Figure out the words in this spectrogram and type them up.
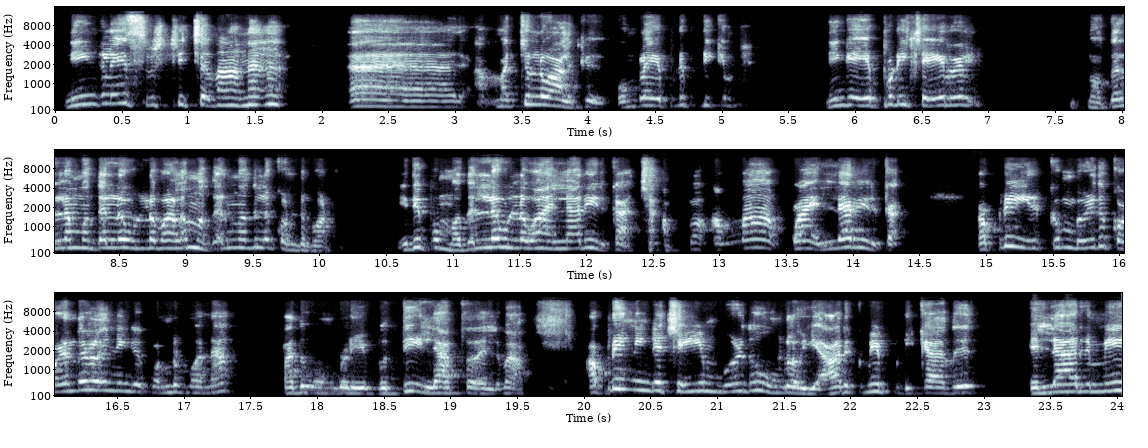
நீங்களே சிருஷ்டிச்சதான ஆஹ் மற்றுள்ளவாளுக்கு உங்களை எப்படி பிடிக்கும்? நீங்க எப்படி செய்யறல் முதல்ல முதல்ல உள்ளவாளை முதல் முதல்ல கொண்டு போனோம் இது இப்ப முதல்ல உள்ளவா எல்லாரும் இருக்கா? அப்பா அம்மா அப்பா எல்லாரும் இருக்கா? அப்படி இருக்கும் பொழுது குழந்தைகளை நீங்க கொண்டு போனா அது உங்களுடைய புத்தி இல்லாதது அல்லவா? அப்படி நீங்க செய்யும் பொழுது உங்களை யாருக்குமே பிடிக்காது. எல்லாருமே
